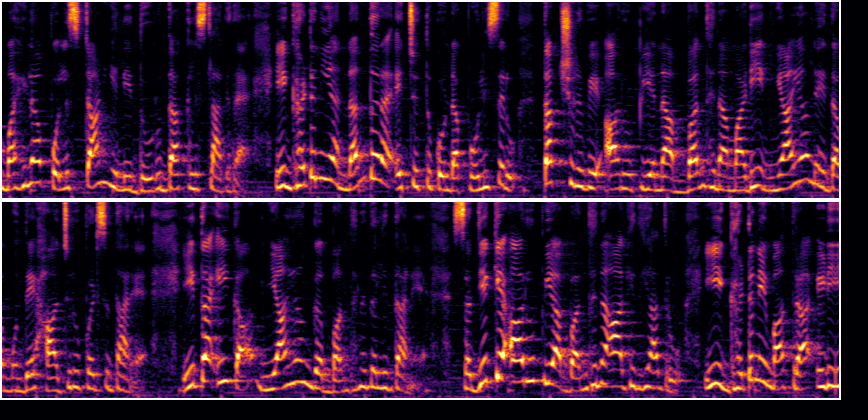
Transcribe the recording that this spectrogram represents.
ಮಹಿಳಾ ಪೊಲೀಸ್ ಠಾಣೆಯಲ್ಲಿ ದೂರು ದಾಖಲಿಸಲಾಗಿದೆ. ಈ ಘಟನೆಯ ನಂತರ ಎಚ್ಚೆತ್ತುಕೊಂಡ ಪೊಲೀಸರು ತಕ್ಷಣವೇ ಆರೋಪಿಯನ್ನ ಬಂಧನ ಮಾಡಿ ನ್ಯಾಯಾಲಯದ ಮುಂದೆ ಹಾಜರುಪಡಿಸಿದ್ದಾರೆ. ಈತ ಈಗ ನ್ಯಾಯಾಂಗ ಬಂಧನದಲ್ಲಿದ್ದಾನೆ. ಸದ್ಯಕ್ಕೆ ಆರೋಪಿಯ ಬಂಧನ ಆಗಿದೆಯಾದ್ರೂ ಈ ಘಟನೆ ಮಾತ್ರ ಇಡೀ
